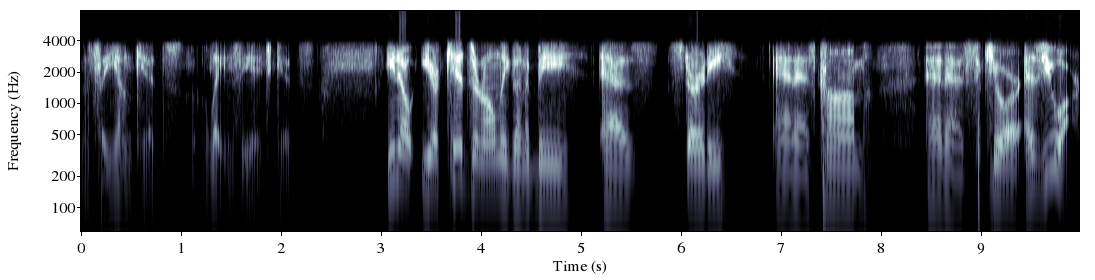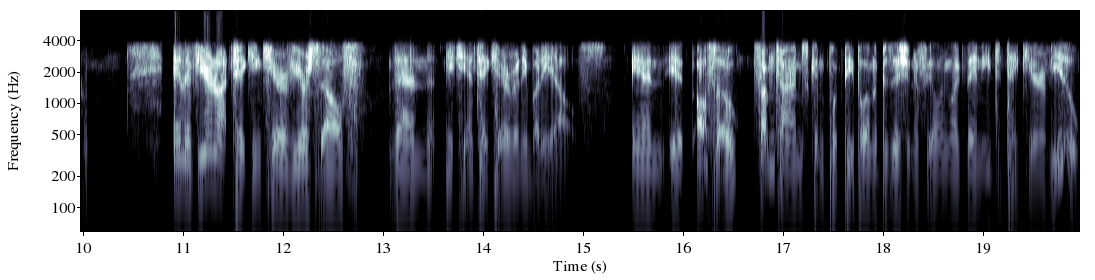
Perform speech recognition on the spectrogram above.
let's say young kids, latency age kids. You know, your kids are only going to be as sturdy and as calm and as secure as you are. And if you're not taking care of yourself, then you can't take care of anybody else and it also sometimes can put people in a position of feeling like they need to take care of you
